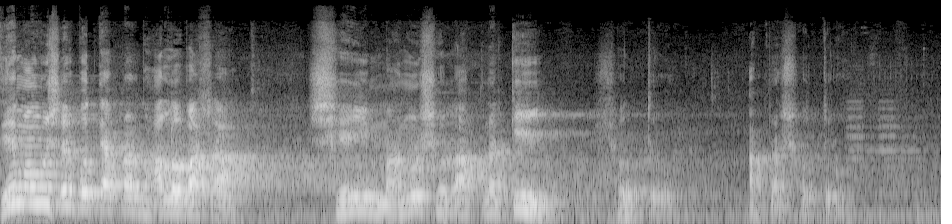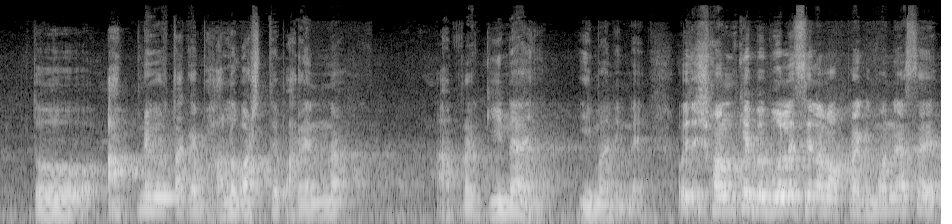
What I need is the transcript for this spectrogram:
যে মানুষের প্রতি আপনার ভালোবাসা, সেই মানুষ হলো আপনার কি? শত্রু। আপনার শত্রু। তো আপনিও তাকে ভালোবাসতে পারেন না। আপনার কি নাই? ইমানই নাই। ওই যে সংক্ষেপে বলেছিলাম আপনাকে, মনে আছে?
